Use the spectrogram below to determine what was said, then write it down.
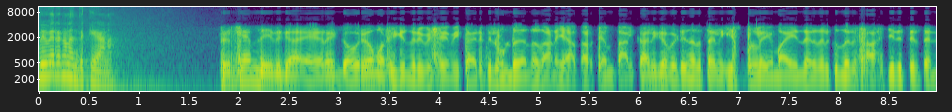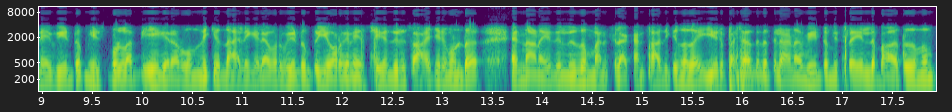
വിവരങ്ങൾ എന്തൊക്കെയാണ്? തീർച്ചയായും ദേവിക ഏറെ ഗൗരവമർഹിക്കുന്ന ഒരു വിഷയം ഇക്കാര്യത്തിലുണ്ട് എന്നതാണ് യാഥാർത്ഥ്യം. താൽക്കാലിക വെടിനിർത്തൽ ഹിസ്ബുള്ളയുമായി നിലനിൽക്കുന്ന ഒരു സാഹചര്യത്തിൽ തന്നെ വീണ്ടും ഹിസ്ബുള്ള ഭീകരർ ഒന്നിക്കുന്ന അല്ലെങ്കിൽ അവർ വീണ്ടും റീഓർഗനൈസ് ചെയ്യുന്ന ഒരു സാഹചര്യമുണ്ട് എന്നാണ് ഇതിൽ നിന്നും മനസ്സിലാക്കാൻ സാധിക്കുന്നത്. ഈ ഒരു പശ്ചാത്തലത്തിലാണ് വീണ്ടും ഇസ്രായേലിന്റെ ഭാഗത്തു നിന്നും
